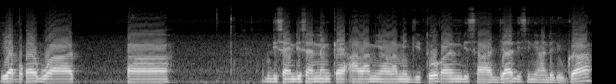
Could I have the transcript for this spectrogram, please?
ya pokoknya buat uh, desain-desain yang kayak alami-alami gitu kalian bisa aja di sini ada juga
